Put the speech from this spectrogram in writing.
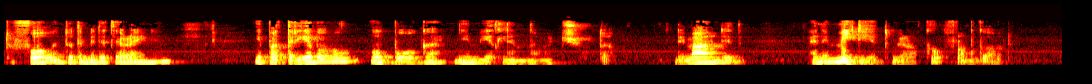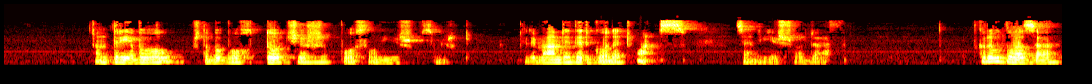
to fall into the Mediterranean, и потребовал у Бога немедленного чуда. Demanded an immediate miracle from God. Он требовал, чтобы Бог тотчас же послал Иешуа смерть demanded that God at once send Yeshua death. Открыв глаза,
